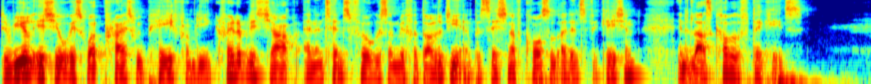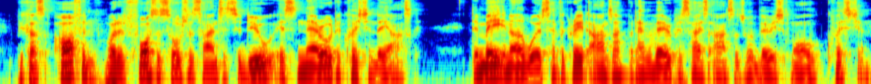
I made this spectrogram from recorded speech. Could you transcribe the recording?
the real issue is what price we pay from the incredibly sharp and intense focus on methodology and precision of causal identification in the last couple of decades. Because often what it forces social scientists to do is narrow the question they ask. They may, in other words, have a great answer, but have a very precise answer to a very small question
